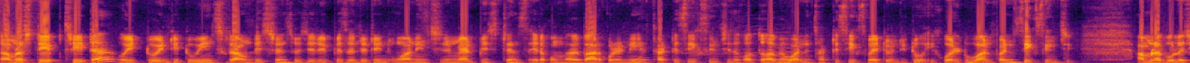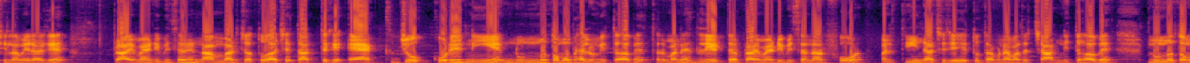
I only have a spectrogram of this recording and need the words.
তো আমরা স্টেপ থ্রিটা ওই twenty two inch ground distance which is represented in one inch in map distance এরকমভাবে বার করে নিয়ে থার্টি সিক্স ইঞ্চিতে কত হবে? One in thirty six by twenty two equal to one point six inch আমরা বলেছিলাম এর আগে প্রাইমারি ডিভিশনের নাম্বার যত আছে, তার থেকে এক যোগ করে নিয়ে ন্যূনতম ভ্যালু নিতে হবে। তার মানে let the primary division are four মানে তিন আছে যেহেতু, তার মানে আমাদের চার নিতে হবে। ন্যূনতম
